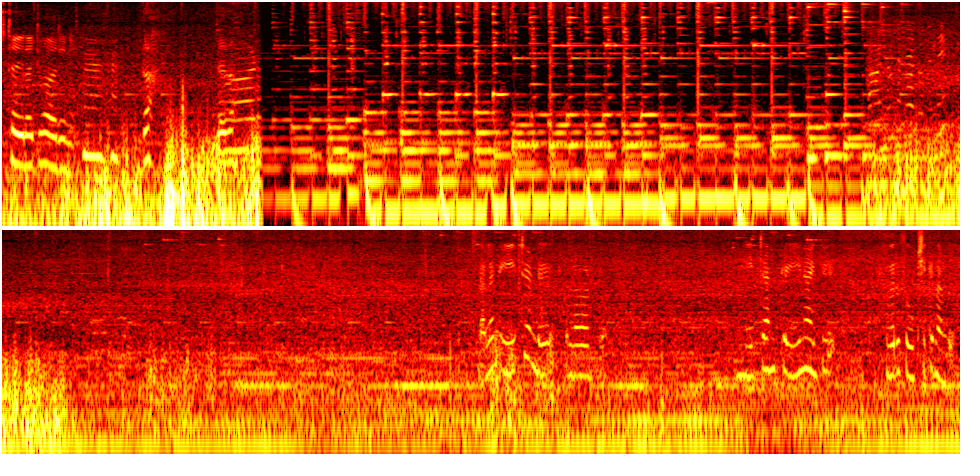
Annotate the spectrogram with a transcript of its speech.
സ്റ്റൈലായിട്ട് വാരിന്. ഇതാ ഇതേതാ നല്ല നീറ്റുണ്ട് ഉള്ളവർക്ക് നീറ്റ് ആൻഡ് ക്ലീൻ ആയിട്ട് ഇവർ സൂക്ഷിക്കുന്നുണ്ട്.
